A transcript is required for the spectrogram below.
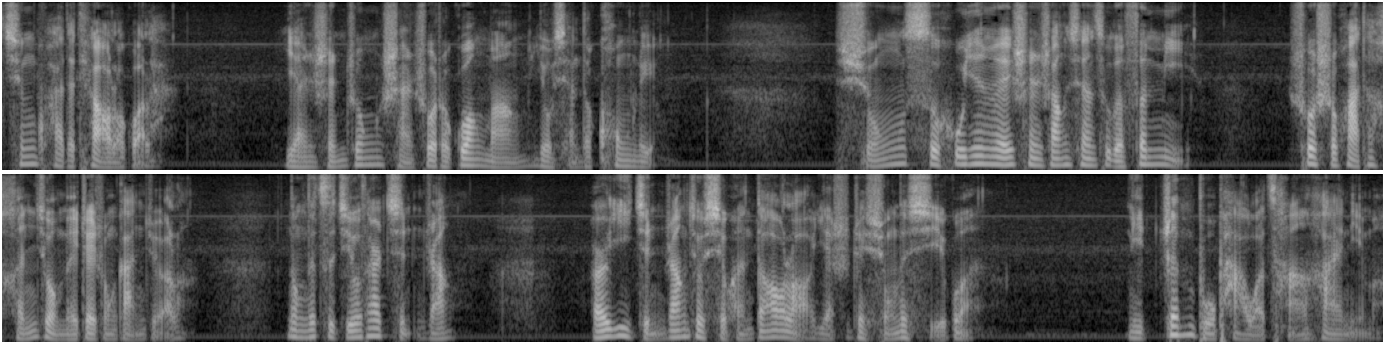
轻快地跳了过来。眼神中闪烁着光芒，又显得空灵。熊似乎因为肾上腺素的分泌，说实话，他很久没这种感觉了，弄得自己有点紧张。而一紧张就喜欢叨唠，也是这熊的习惯。你真不怕我残害你吗？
